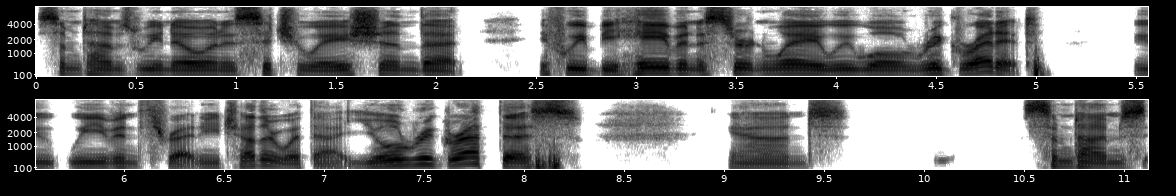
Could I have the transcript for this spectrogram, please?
Sometimes we know in a situation that if we behave in a certain way, we will regret it. We, we even threaten each other with that. You'll regret this. And sometimes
